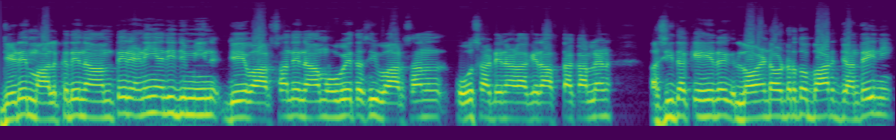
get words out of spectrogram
ਜਿਹੜੇ ਮਾਲਕ ਦੇ ਨਾਮ ਤੇ ਰਹਿਣੀ ਆ ਜੀ ਜ਼ਮੀਨ ਜੇ ਵਾਰਸਾਂ ਦੇ ਨਾਮ ਹੋਵੇ ਤਾਂ ਅਸੀਂ ਵਾਰਸਾਂ ਉਹ ਸਾਡੇ ਨਾਲ ਆ ਕੇ ਰਾਬਤਾ ਕਰ ਲੈਣ। ਅਸੀਂ ਤਾਂ ਕਿਸੇ ਦੇ ਲਾਅ ਐਂਡ ਆਰਡਰ ਤੋਂ ਬਾਹਰ ਜਾਂਦੇ ਹੀ ਨਹੀਂ।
